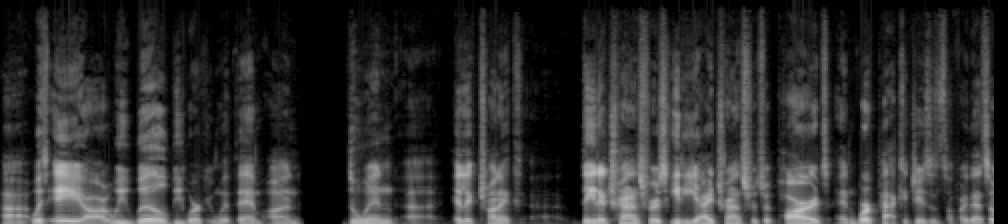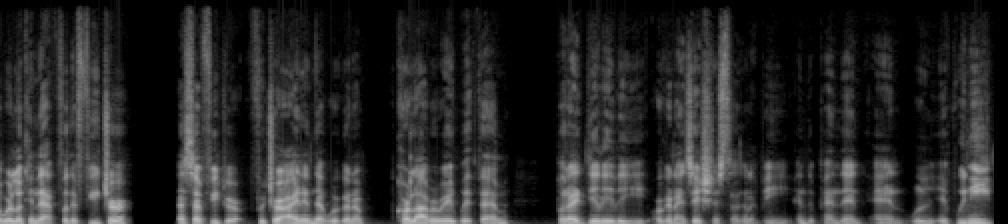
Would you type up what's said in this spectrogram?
Uh, with AAR, we will be working with them on doing uh, electronic uh, data transfers, EDI transfers with parts and work packages and stuff like that. So we're looking at for the future. That's a future future item that we're going to collaborate with them. But ideally, the organization is still going to be independent. And we, if we need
